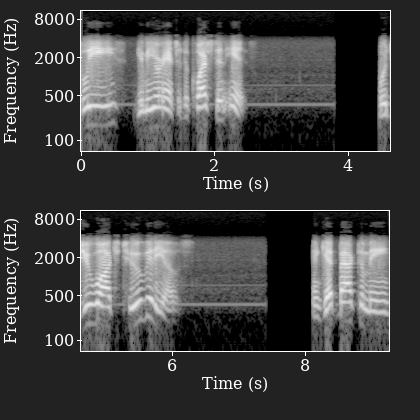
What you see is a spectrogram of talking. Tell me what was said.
Please give me your answer. The question is Would you watch two videos and get back to me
